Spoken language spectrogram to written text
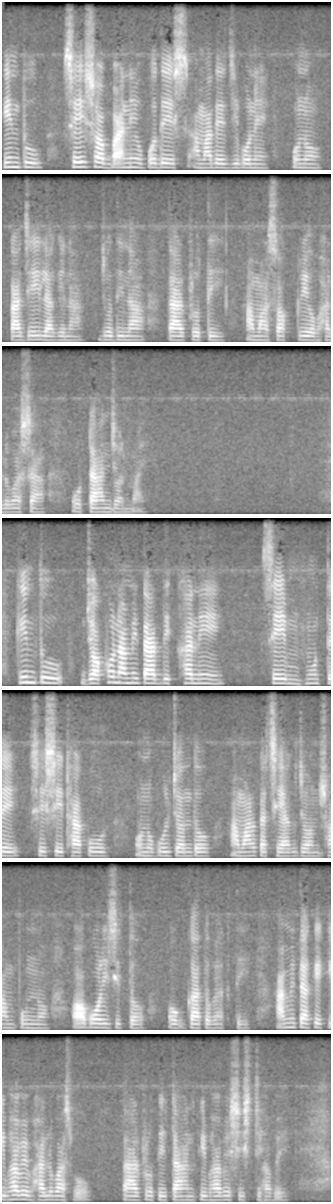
কিন্তু সেই সব বাণী উপদেশ আমাদের জীবনে কোনো কাজেই লাগে না, যদি না তার প্রতি আমার সক্রিয় ভালোবাসা ও টান জন্মায়। কিন্তু যখন আমি তার দীক্ষা নিই, সেই মুহূর্তে শ্রী শ্রী ঠাকুর অনুকূলচন্দ্র আমার কাছে একজন সম্পূর্ণ অপরিচিত অজ্ঞাত ব্যক্তি। আমি তাকে কীভাবে ভালোবাসবো, তার প্রতি টান কীভাবে সৃষ্টি হবে?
